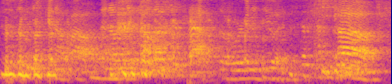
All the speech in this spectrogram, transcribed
just like looking up out. And I was like, no, that's your cat, so we're gonna do it. Um,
